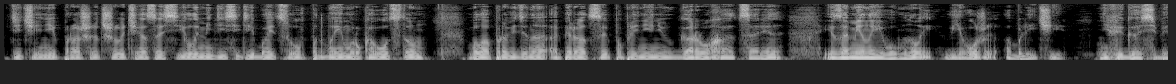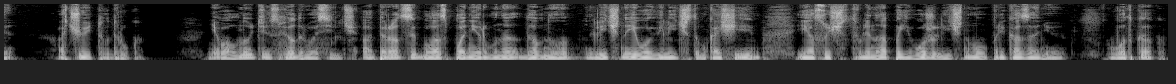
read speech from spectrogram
В течение прошедшего часа силами десяти бойцов под моим руководством была проведена операция по пленению гороха царя и замена его мной в его же обличии. Нифига себе! А чё это вдруг?» «Не волнуйтесь, Федор Васильевич, операция была спланирована давно, лично его величеством Кощеем и осуществлена по его же личному приказанию. Вот как?»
